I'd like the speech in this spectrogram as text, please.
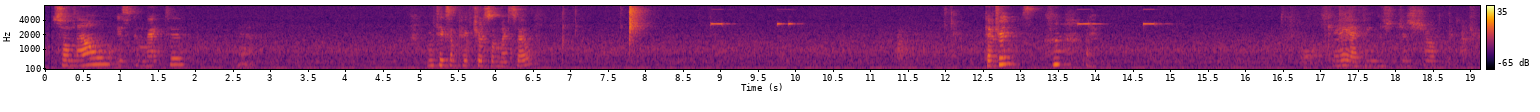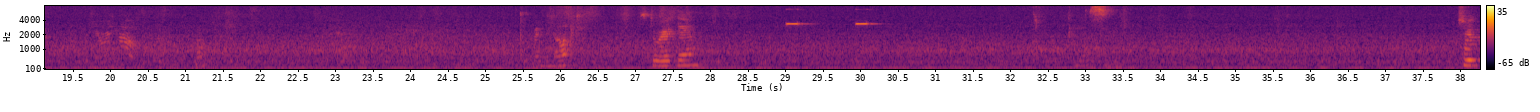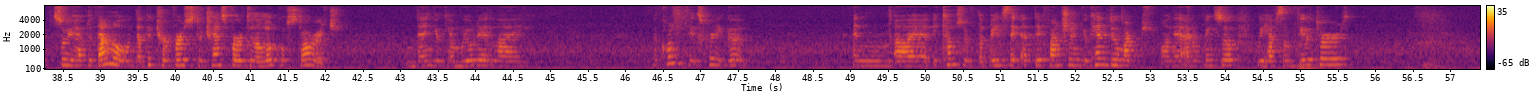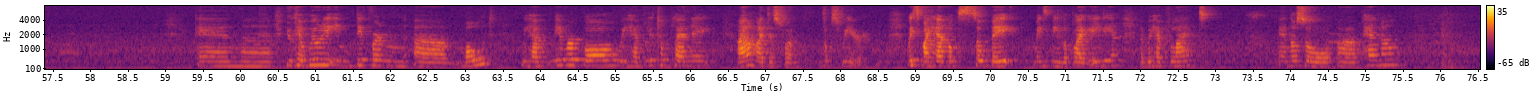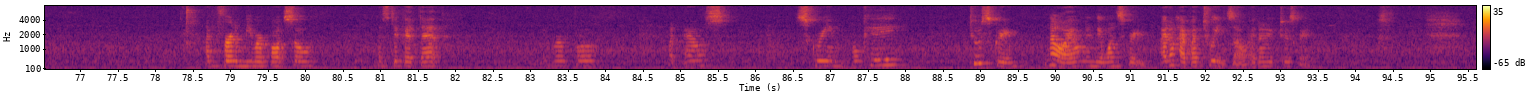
So now it's connected. Let me take some pictures of myself. Catherine? okay, I think should just show a picture. Maybe not. Let's do it again. So, so you have to download the picture first to transfer to the local storage. And then you can build it like... The quality is pretty good. And uh, it comes with the basic edit function. You can't do much on it, I don't think so. We have some filters. And uh, you can build it in different uh, mode we have mirror ball we have little planet i don't like this one looks weird. Makes my head look so big makes me look like alien and we have flat and also uh, panel. I prefer the mirror ball so let's look at that. Mirror ball what else? Screen okay. Two screen. No I only need one screen. I don't have a twin so I don't need two screen.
